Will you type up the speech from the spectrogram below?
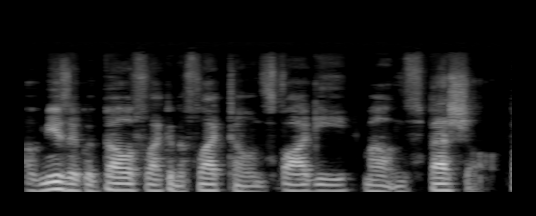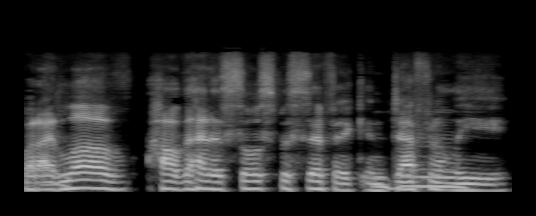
of music with Béla Fleck and the Flecktones, Foggy Mountain Special. But I love how that is so specific and Mhm. definitely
